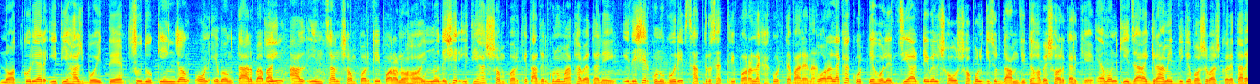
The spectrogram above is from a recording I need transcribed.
নর্থ কোরিয়ার ইতিহাস বইতে শুধু কিং জং ওন এবং তার বাবা কিং আল ইনসান সম্পর্কেই পড়ানো হয়। অন্য দেশের ইতিহাস সম্পর্কে তাদের কোনো মাথা ব্যথা নেই। এদেশের কোনো গরিব ছাত্রছাত্রী পড়ালেখা করতে পারে না। পড়ালেখা করতে হলে চেয়ার, টেবিল সহ সকল কিছুর দাম দিতে হবে সরকারকে। এমনকি যারা গ্রামের দিকে বসবাস করে, তারা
